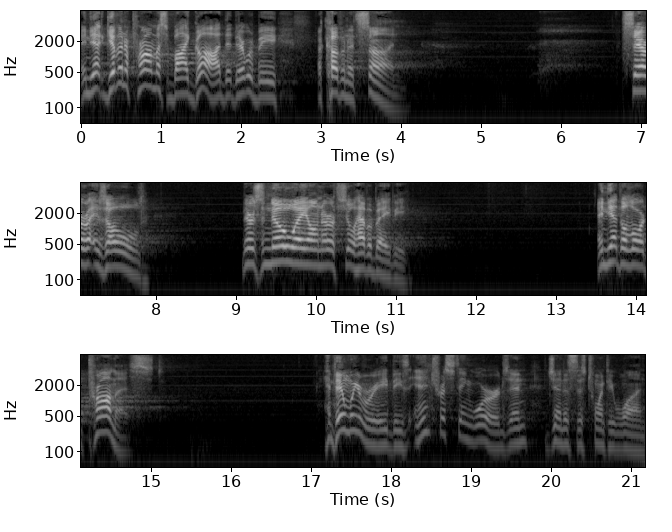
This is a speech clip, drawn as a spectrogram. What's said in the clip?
and yet given a promise by God that there would be a covenant son. Sarah is old. There's no way on earth she'll have a baby. And yet the Lord promised. And then we read these interesting words in Genesis 21,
